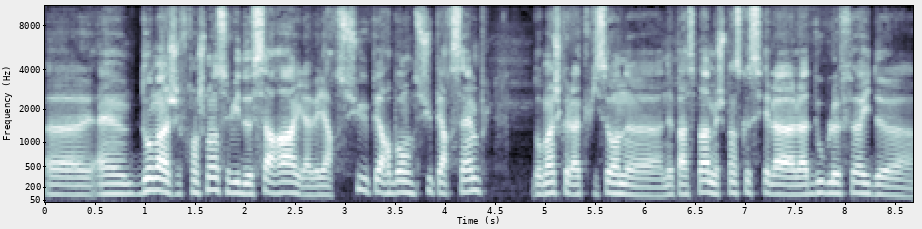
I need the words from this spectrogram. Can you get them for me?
dommage, franchement, celui de Sarah, il avait l'air super bon, super simple. Dommage que la cuisson ne, passe pas, mais je pense que c'est la, double feuille de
